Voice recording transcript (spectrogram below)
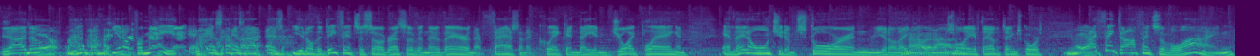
Yeah, I know. Yeah. you know, for me, as as, I, as you know, the defense is so aggressive and they're there and they're fast and they're quick and they enjoy playing and and they don't want you to score and you know they No, take they it don't. personally if the other team scores. Yeah. I think the offensive line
